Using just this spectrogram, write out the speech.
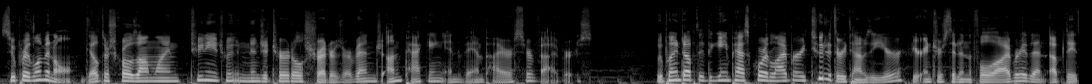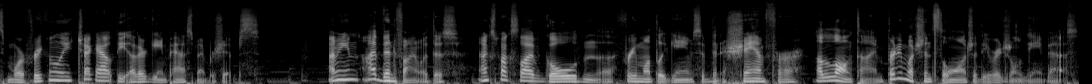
Superliminal, The Elder Scrolls Online, Teenage Mutant Ninja Turtle, Shredder's Revenge, Unpacking, and Vampire Survivors. We plan to update the Game Pass Core library two to three times a year. If you're interested in the full library that updates more frequently, check out the other Game Pass memberships. I mean, I've been fine with this. Xbox Live Gold and the free monthly games have been a sham for a long time, pretty much since the launch of the original Game Pass.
